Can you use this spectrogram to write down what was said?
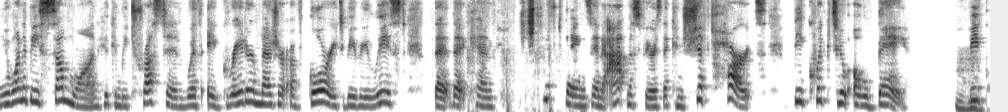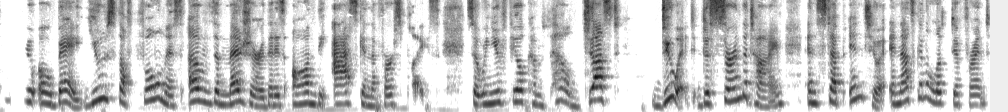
you want to be someone who can be trusted with a greater measure of glory to be released that that can shift things in atmospheres that can shift hearts be quick to obey. Mhm. be quick to obey. Use the fullness of the measure that is on the ask in the first place. So when you feel compelled just do it discern the time and step into it and that's going to look different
